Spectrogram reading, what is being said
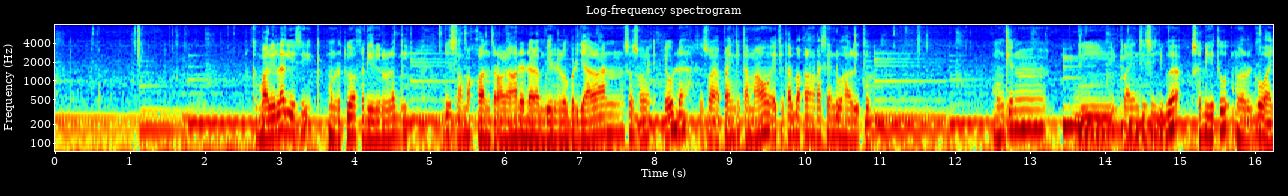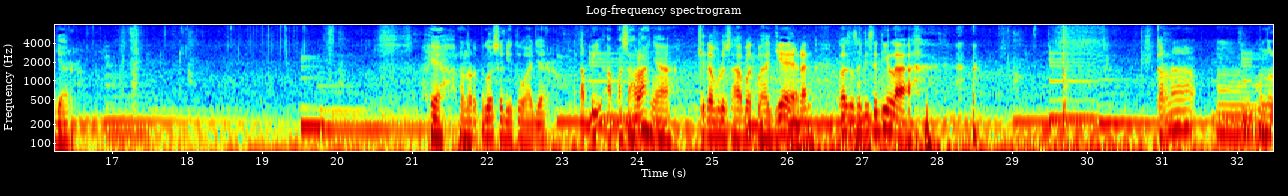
kembali lagi sih menurut gue ke diri lo lagi. Jadi selama kontrol yang ada dalam diri lo berjalan sesuai ya udah sesuai apa yang kita mau ya kita bakal ngerasain dua hal itu. Mungkin di lain sisi juga sedih itu menurut gue wajar. Ya menurut gue sedih itu wajar. Tapi apa salahnya kita berusaha buat bahagia ya kan? Gak usah sedih-sedih lah. Karena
